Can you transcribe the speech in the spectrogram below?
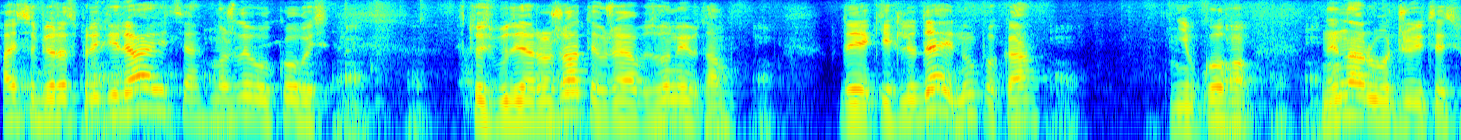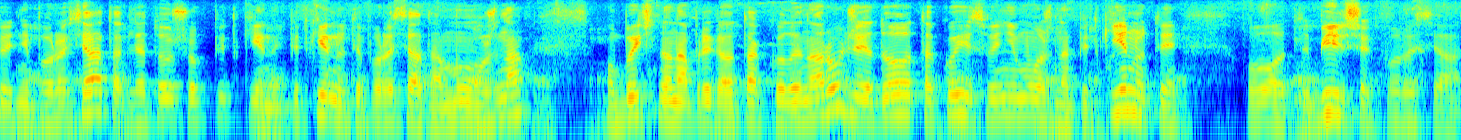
Хай собі розподіляються, можливо, у когось хтось буде рожати, вже обдзвонив там деяких людей, ну поки ні в кого не народжуються сьогодні поросята для того, щоб підкинути. Підкинути поросята можна. Обично, наприклад, так, коли народжує, до такої свині можна підкинути от, більших поросят.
